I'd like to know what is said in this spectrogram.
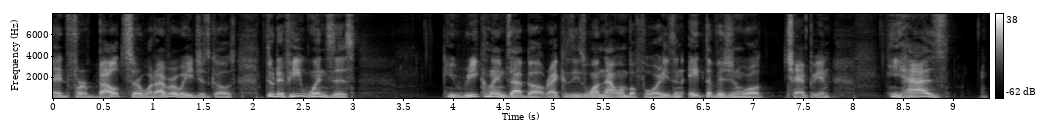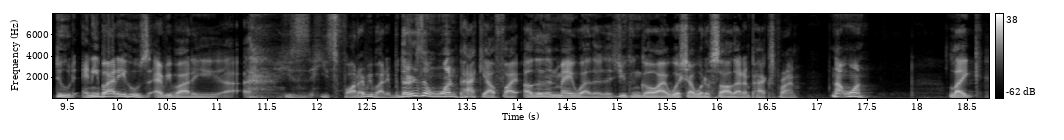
and for belts or whatever, where he just goes, dude, if he wins this, he reclaims that belt, right? Because he's won that one before. He's an eighth division world champion. He has, dude. Anybody who's everybody, uh, he's he's fought everybody. But there isn't one Pacquiao fight other than Mayweather that you can go. I wish I would have saw that in Pac's prime. Not one. Like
